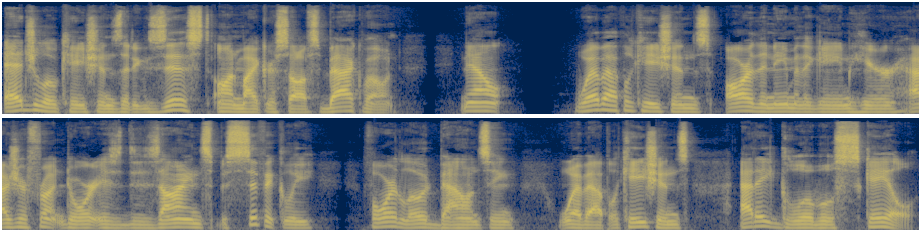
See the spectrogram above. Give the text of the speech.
edge locations that exist on Microsoft's backbone. Now, Web applications are the name of the game here. Azure Front Door is designed specifically for load balancing web applications at a global scale.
